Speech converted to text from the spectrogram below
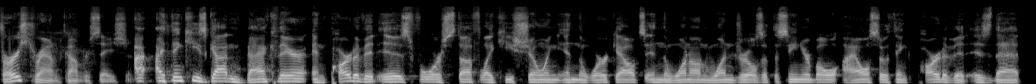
first round conversation? I, I think he's gotten back there, and part of it is for stuff like he's showing in the workouts, in the one on one drills at the Senior Bowl. I also think part of it is that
